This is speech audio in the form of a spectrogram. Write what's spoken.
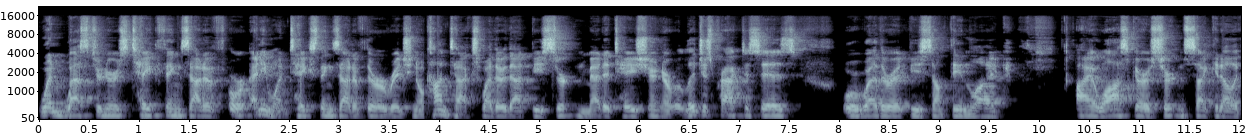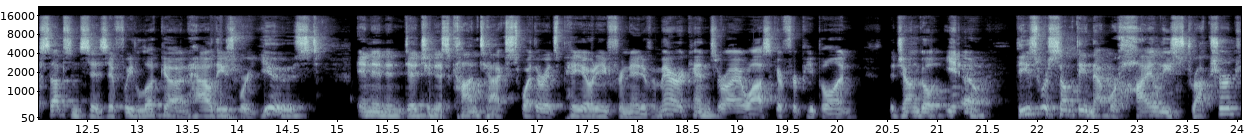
when Westerners take things out of, or anyone takes things out of their original context, whether that be certain meditation or religious practices, or whether it be something like ayahuasca or certain psychedelic substances, if we look on how these were used in an indigenous context, whether it's peyote for Native Americans or ayahuasca for people in the jungle, you know, these were something that were highly structured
